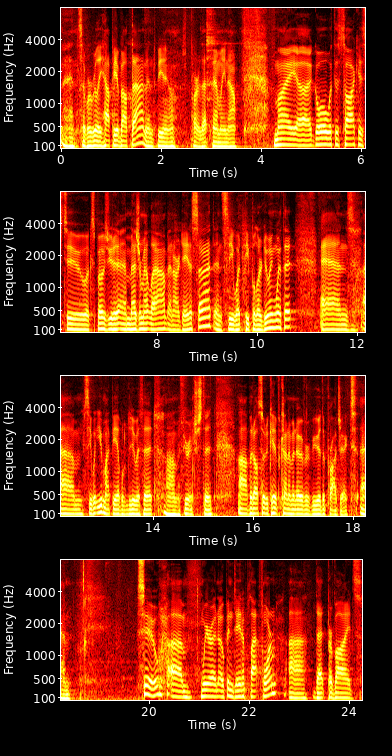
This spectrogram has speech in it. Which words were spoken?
and so we're really happy about that and being a part of that family now. My uh, goal with this talk is to expose you to a Measurement Lab and our data set and see what people are doing with it and um, see what you might be able to do with it um, if you're interested, uh, but also to give kind of an overview of the project. Um, so um, we're an open data platform uh, that provides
